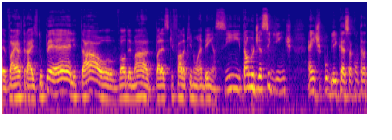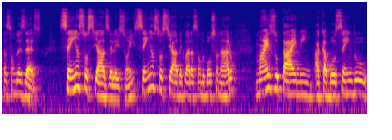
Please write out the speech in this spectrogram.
é, vai atrás do PL e tal. O Valdemar parece que fala que não é bem assim e tal. No dia seguinte, a gente publica essa contratação do Exército. Sem associar as eleições, sem associar a declaração do Bolsonaro, mas o timing acabou sendo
